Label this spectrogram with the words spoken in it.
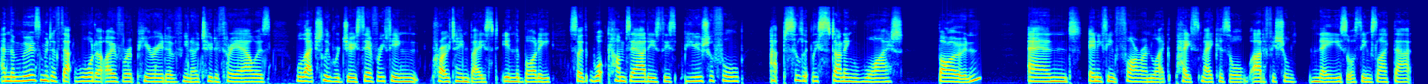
And the movement of that water over a period of, you know, two to three hours will actually reduce everything protein based in the body. So what comes out is this beautiful, absolutely stunning white bone and anything foreign like pacemakers or artificial knees or things like that.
